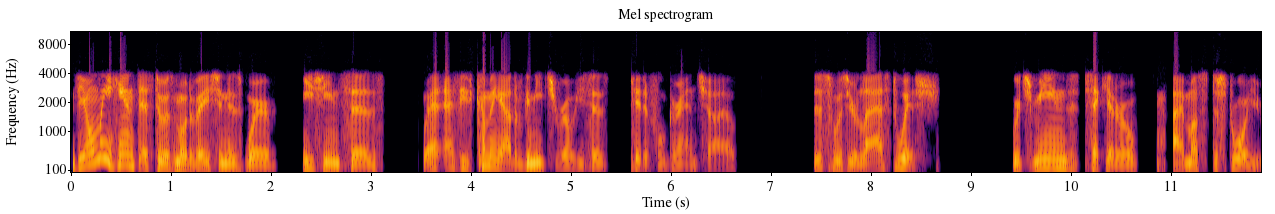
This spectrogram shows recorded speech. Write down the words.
the only hint as to his motivation is where Isshin says, as he's coming out of Genichiro, he says, Pitiful grandchild, this was your last wish, which means, Sekiro, I must destroy you.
